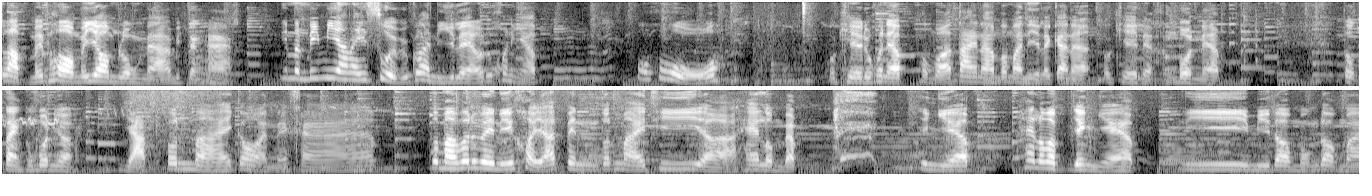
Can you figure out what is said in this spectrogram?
หลับไม่พอไม่ยอมลงน้ำอีกต่างหาก นี่มันไม่มีอะไรสวยไปกว่านี้แล้วทุกคนครับ โอ้โห โอเคทุกคนครับ ผมว่าใต้น้ำประมาณนี้แล้วกันนะ โอเคเหลือข้างบนนะครับ ตกแต่งข้างบนก่อน ยัดต้นไม้ก่อนนะครับ ต้นไม้บริเวณนี้ขออนุญาตเป็นต้นไม้ที่ให้ลมแบบ อย่างเงี้ยครับ ให้ลมแบบอย่างเงี้ยครับ นี่มีดอกมงดอกไม้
